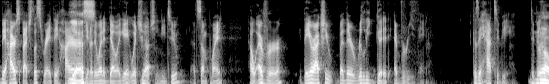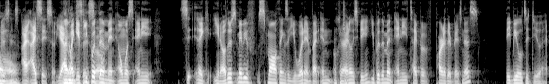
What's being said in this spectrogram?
they hire specialists, right? They hire Yes. you know, they want to delegate, which Yeah. which you need to at some point. However, they are actually but they're really good at everything. Because they had to be to build a business. I, I say so. Yeah. I Like if you put so. them in almost any like you know there's maybe small things that you wouldn't but in Okay. generally speaking you put them in any type of part of their business they'd be able to do it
